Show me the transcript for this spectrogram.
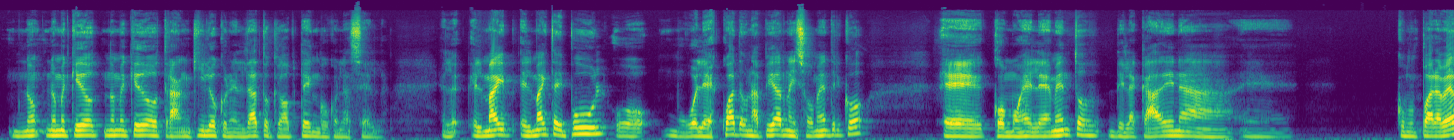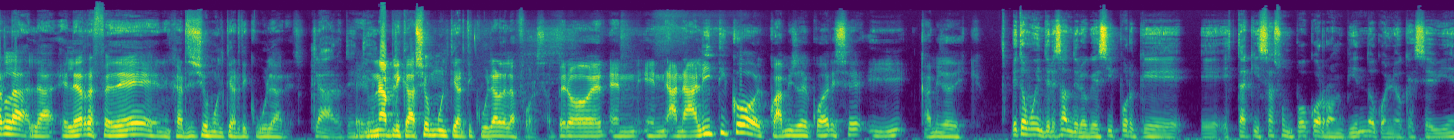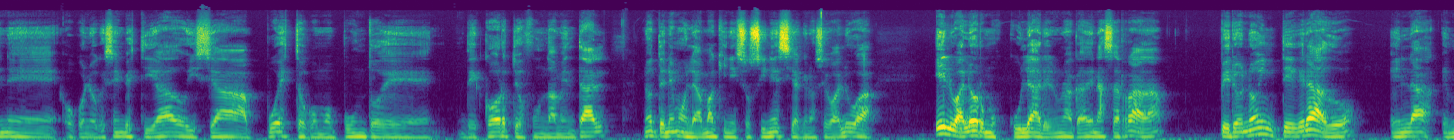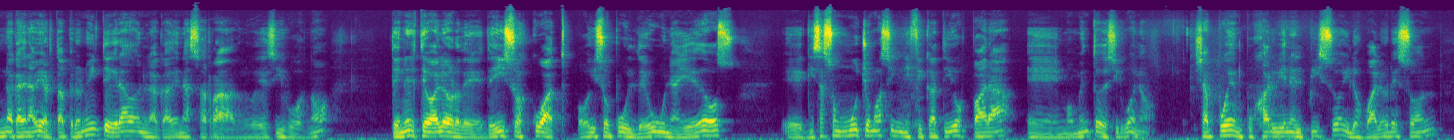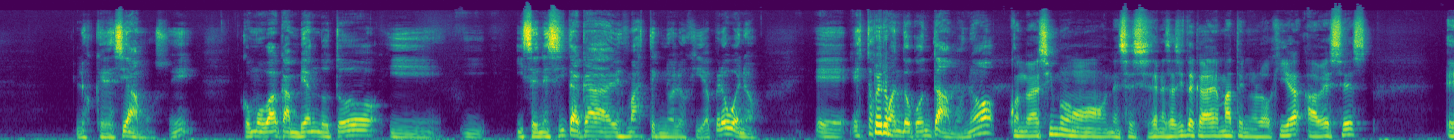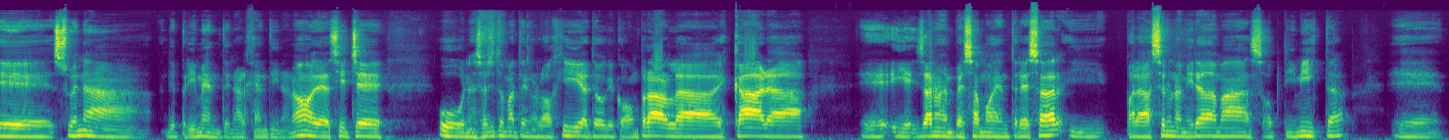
no, me quedo, no me quedo tranquilo con el dato que obtengo con la celda. El, el, Tai Pool o, el squat a una pierna isométrico eh, como elementos de la cadena, eh, como para ver la, el RFD en ejercicios multiarticulares. Claro, En una aplicación multiarticular de la fuerza. Pero en, en, analítico, camilla de cuádriceps y camilla de isquio. Esto es muy interesante lo que decís porque eh, está quizás un poco rompiendo con lo que se viene o con lo que se ha investigado y se ha puesto como punto de, de corte o fundamental, no tenemos la máquina isocinesia que nos evalúa el valor muscular en una cadena cerrada, pero no integrado en, la, en una cadena abierta, pero no integrado en la cadena cerrada, lo que decís vos, ¿no? Tener este valor de, iso squat o iso pull de una y de dos, eh, quizás son mucho más significativos para eh, el momento de decir, bueno, ya puede empujar bien el piso y los valores son los que deseamos, ¿sí? Cómo va cambiando todo y, y se necesita cada vez más tecnología. Pero bueno, eh, esto es cuando contamos, ¿no? Cuando decimos se necesita cada vez más tecnología, a veces eh, suena deprimente en Argentina, ¿no? De decir, che, uh, necesito más tecnología, tengo que comprarla, es cara, eh, y ya nos empezamos a interesar. Y para hacer una mirada más optimista,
